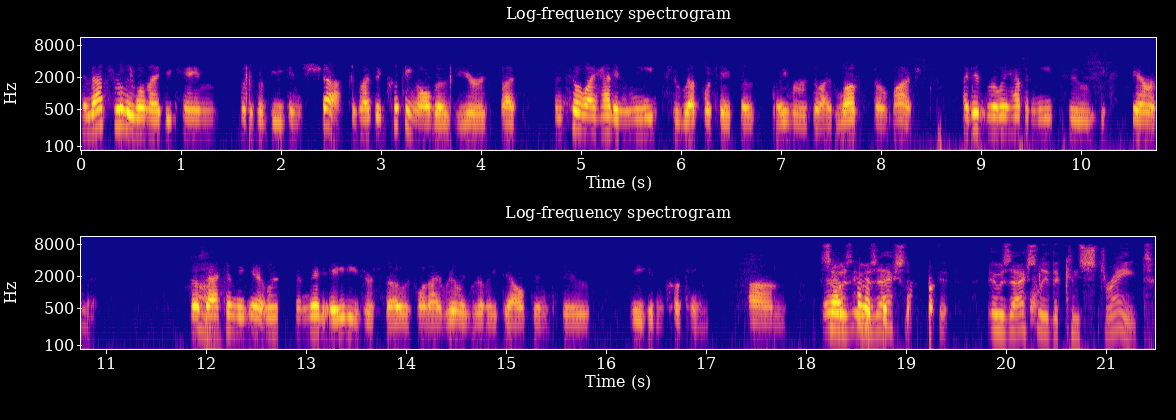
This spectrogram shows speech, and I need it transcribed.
and that's really when I became sort of a vegan chef because I've been cooking all those years, but until I had a need to replicate those flavors that I loved so much, I didn't really have a need to experiment. So Huh. back in the you know, it was the mid '80s or so is when I really really delved into vegan cooking. Um, So it was, it was actually it, it was actually the constraint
